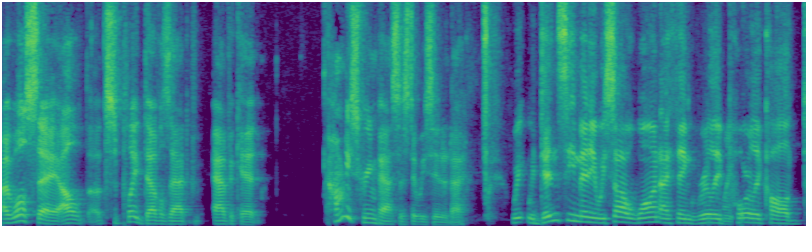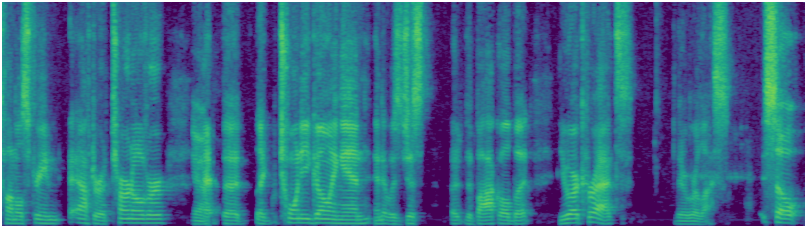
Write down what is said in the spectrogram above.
I will say, I'll uh, to play devil's ad- advocate. How many screen passes did we see today? We, we didn't see many. We saw one, I think, really poorly called tunnel screen after a turnover yeah. at the like 20 going in, and it was just a debacle. But you are correct. There were less. So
